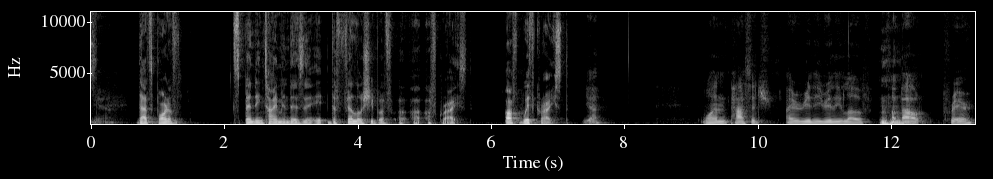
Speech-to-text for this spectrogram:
Yeah. That's part of spending time in this, the fellowship of, uh, of Christ, of with Christ. Yeah. One passage I really, really love about prayer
